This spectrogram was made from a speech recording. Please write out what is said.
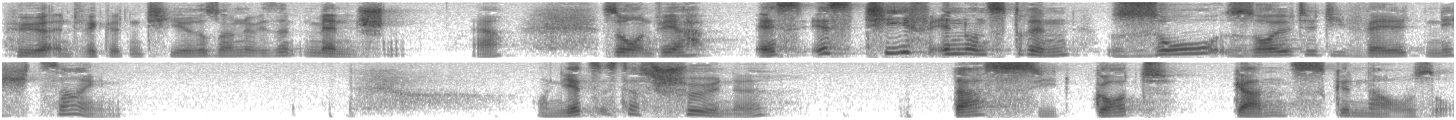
höher entwickelten Tiere, sondern wir sind Menschen. Ja? So, und wir, es ist tief in uns drin, so sollte die Welt nicht sein. Und jetzt ist das Schöne, das sieht Gott ganz genauso.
